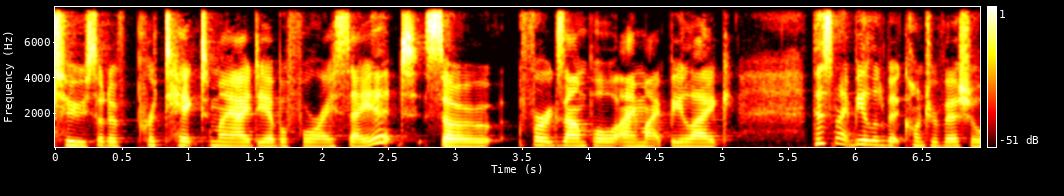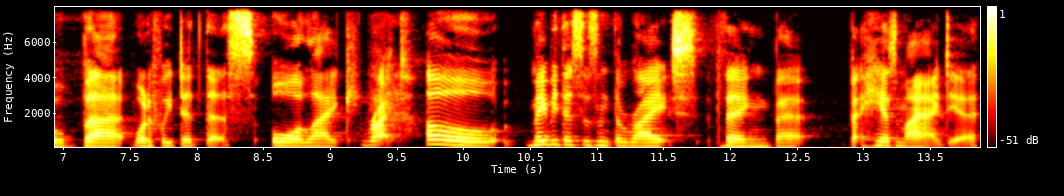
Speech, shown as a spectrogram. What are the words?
to sort of protect my idea before I say it. So, for example, I might be like, this might be a little bit controversial, but what if we did this? Or like, right. oh, maybe this isn't the right thing, but but here's my idea.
